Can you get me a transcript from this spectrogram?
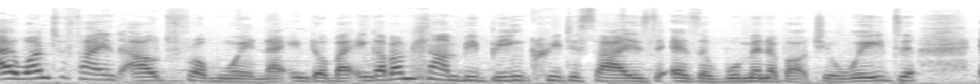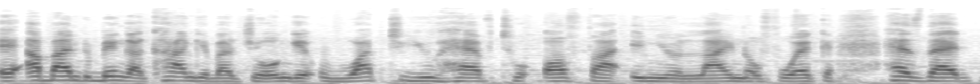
I want to find out from wena indoba ingaba mhlambi being criticized as a woman about your weight, eh, abantu bengakhange bajonge what you have to offer in your line of work. Has that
